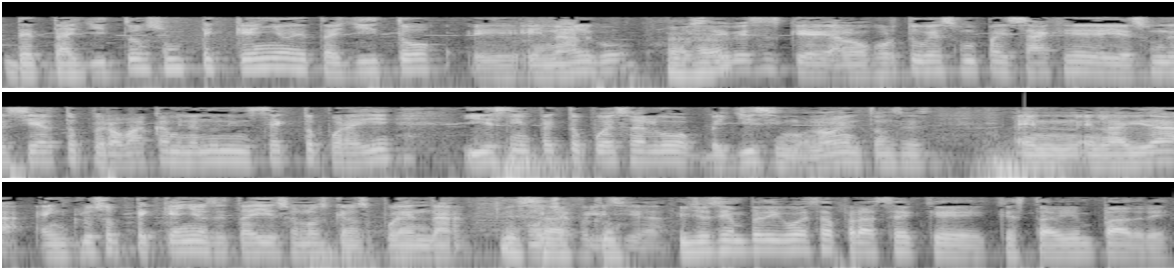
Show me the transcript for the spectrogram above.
detallitos, un pequeño detallito eh, en algo. Sea, hay veces que a lo mejor tú ves un paisaje y es un desierto, pero va caminando un insecto por ahí y ese insecto puede ser algo bellísimo, ¿no? Entonces, en, en la vida, incluso pequeños detalles son los que nos pueden dar mucha felicidad. Y yo siempre digo esa frase que, que está bien padre.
